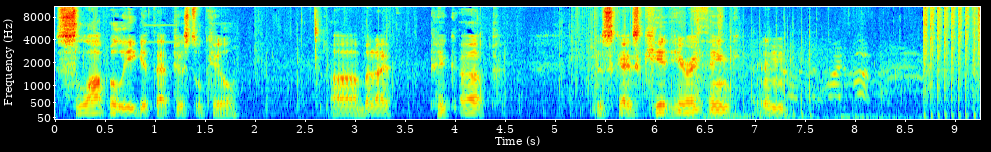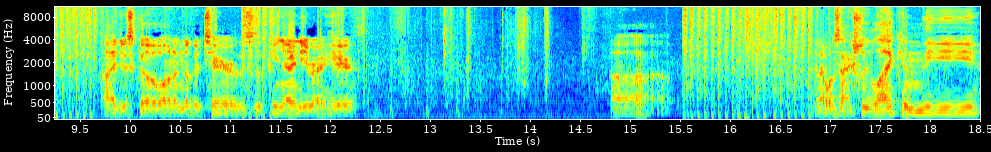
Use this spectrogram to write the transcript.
sloppily get that pistol kill. Uh, but I pick up this guy's kit here, I think, and I just go on another tear. This is a P90 right here. Uh, and I was actually liking the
